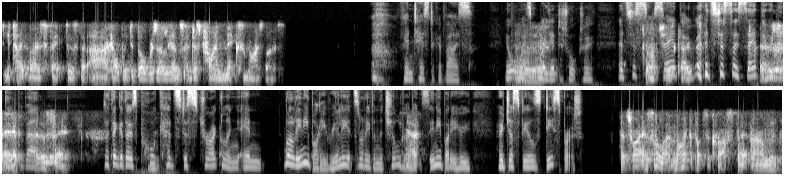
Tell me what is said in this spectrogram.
you take those factors that are helping to build resilience and just try and maximise those. Oh, fantastic advice. You're always mm. brilliant to talk to. It's just so sad, though. It's just so sad, though, when you sad. think about. To think of those poor mm. kids just struggling, and well, anybody really. It's not even the children. Yeah. It's anybody who who just feels desperate. That's right. And sort of like Mike puts across that um,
